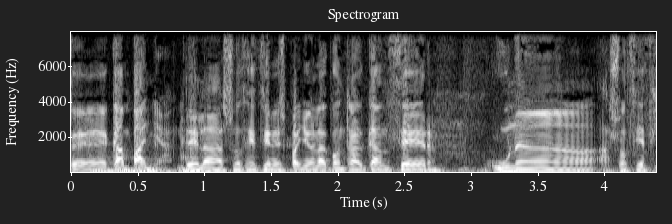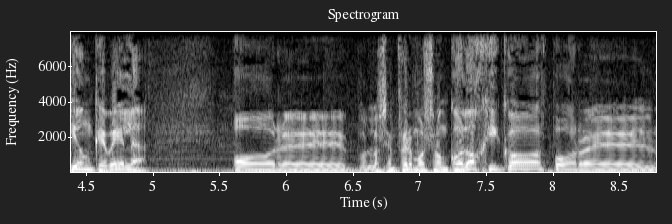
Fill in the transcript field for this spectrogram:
eh, campaña de la Asociación Española contra el Cáncer, una asociación que vela por, eh, los enfermos oncológicos, por, eh,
